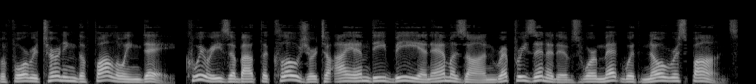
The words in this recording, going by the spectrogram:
before returning the following day. Queries about the closure to IMDb and Amazon representatives were met with no response.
